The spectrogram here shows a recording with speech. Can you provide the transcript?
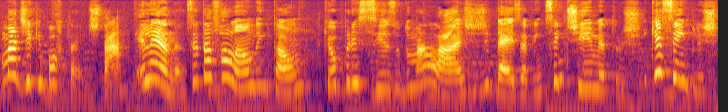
Uma dica importante, tá? Helena, você tá falando falando então que eu preciso de uma laje de 10 a 20 centímetros. E que é simples.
